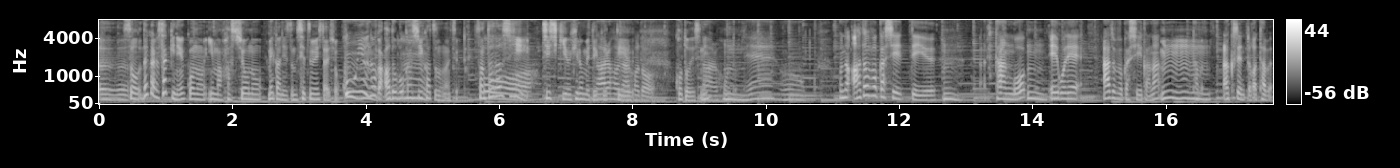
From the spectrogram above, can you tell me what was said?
うんうん、そう。だからさっきねこの今発症のメカニズム説明したでしょ。こういうのがアドボカシー活動なんですよ、うんうん、その正しい知識を広めていくっていうことですね。なるほどね、うん、このアドボカシーっていう単語、うん、英語でアドボカシーかな、うんうんうん、多分アクセントが多分、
